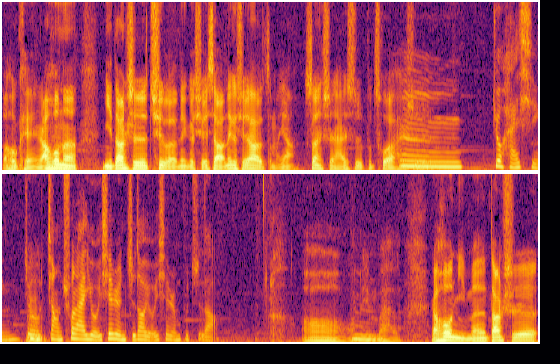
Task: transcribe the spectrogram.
OK，然后呢？嗯你当时去了那个学校，那个学校怎么样？算是还是不错，还是、嗯，就还行，就嗯讲出来，有一些人知道，有一些人不知道。哦，我明嗯白了。然后你们当时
